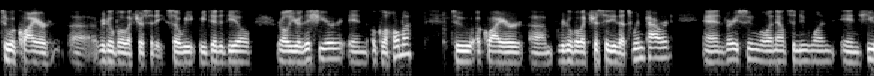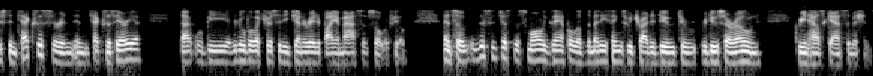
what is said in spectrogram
to acquire uh, renewable electricity. So we we did a deal earlier this year in Oklahoma to acquire um, renewable electricity that's wind powered, and very soon we'll announce a new one in Houston, Texas, or in, in the Texas area. That will be renewable electricity generated by a massive solar field. And so this is just a small example of the many things we try to do to reduce our own greenhouse gas emissions.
